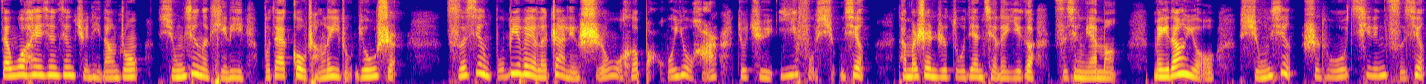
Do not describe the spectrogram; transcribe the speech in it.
在倭黑猩猩群体当中，雄性的体力不再构成了一种优势，雌性不必为了占领食物和保护幼孩就去依附雄性。他们甚至组建起了一个雌性联盟。每当有雄性试图欺凌雌性，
